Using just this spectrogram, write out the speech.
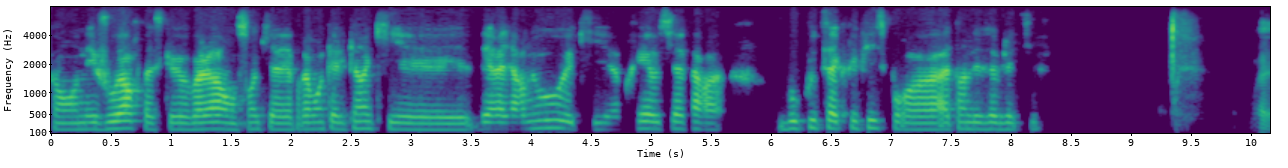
quand on est joueur parce que voilà, on sent qu'il y a vraiment quelqu'un qui est derrière nous et qui est prêt aussi à faire euh, beaucoup de sacrifices pour euh, atteindre les objectifs. Ouais,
